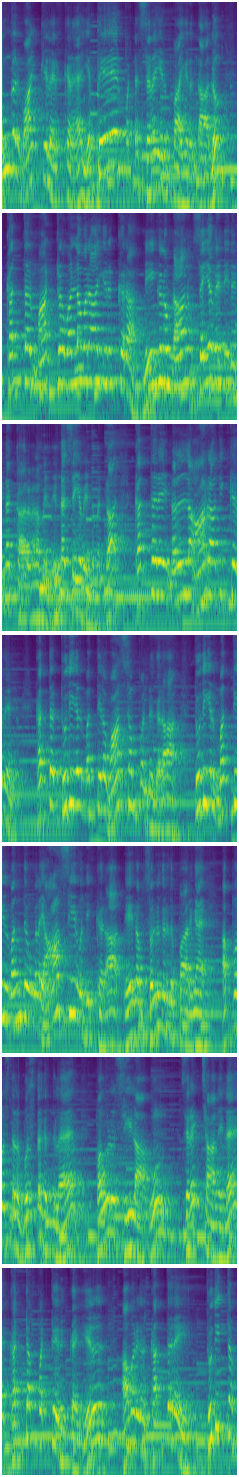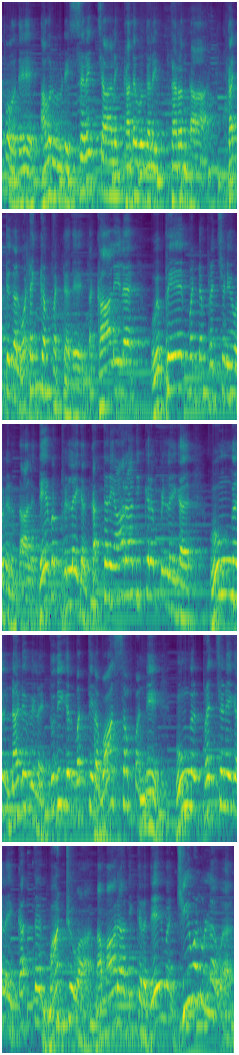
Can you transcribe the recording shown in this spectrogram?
உங்கள் வாழ்க்கையில் இருக்கிற எப்பேற்பட்ட சிறையிருப்பாக இருந்தாலும் கத்தர் மாற்ற வல்லவராய் இருக்கிறார். நீங்களும் நானும் செய்ய வேண்டியது என்ன காரணம் என்ன செய்ய வேண்டும் என்றால் கத்தரை நல்லா ஆராதிக்க வேண்டும். கத்தர் துதிகள் மத்தியில் வாசம் பண்ணுகிறார். துதிகள் மத்தியில் வந்து உங்களை ஆசீர்வதிக்கிறார். வேதம் சொல்லுகிறது பாருங்க. சில புஸ்தகத்தில் பவுலு சீலாவும் சிறைச்சாலையில் கட்டப்பட்டு இருக்கையில் அவர்கள் கத்தரை துதித்த போது அவர்களுடைய சிறைச்சாலை கதவுகளை திறந்தார். கட்டுகள் உடைக்கப்பட்டது. இந்த காலையில எப்பேற்பட்ட பிரச்சனையோடு இருந்தாலும் தேவ பிள்ளைகள் கத்தரை ஆராதிக்கிற பிள்ளைகள் உங்கள் நடுவில் துதிகள் மத்தியில் வாசம் பண்ணி உங்கள் பிரச்சனைகளை கத்தர் மாற்றுவார். நாம் ஆராதிக்கிற தேவன் ஜீவன் உள்ளவர்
